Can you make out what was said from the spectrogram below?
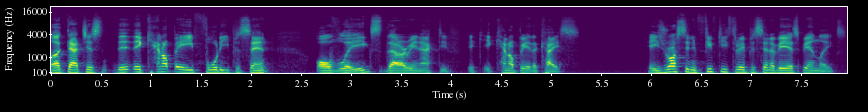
Like that, just there, there cannot be 40% of leagues that are inactive. It, it cannot be the case. He's rostered in 53% of ESPN leagues.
